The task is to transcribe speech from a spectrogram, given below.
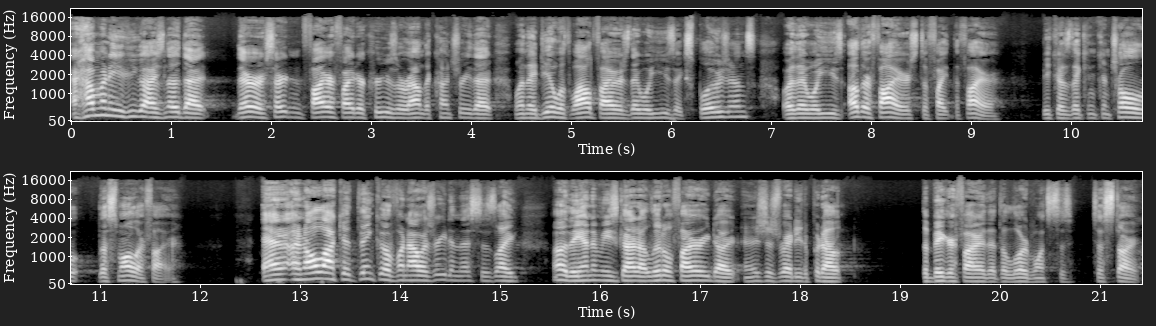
How many of you guys know that there are certain firefighter crews around the country that when they deal with wildfires, they will use explosions or they will use other fires to fight the fire because they can control the smaller fire. And, and all I could think of when I was reading this is like, oh, the enemy's got a little fiery dart and it's just ready to put out the bigger fire that the Lord wants to, to start.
